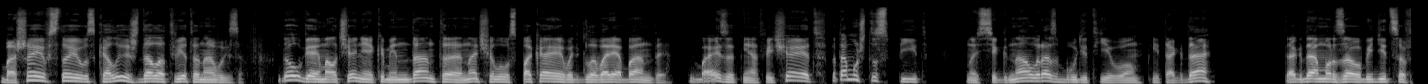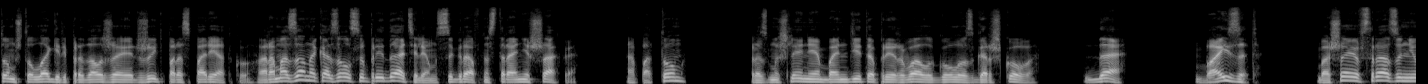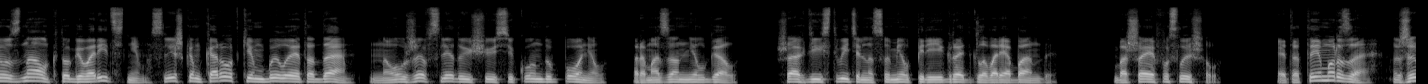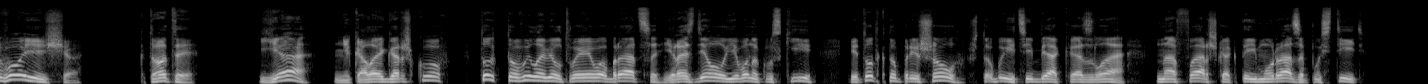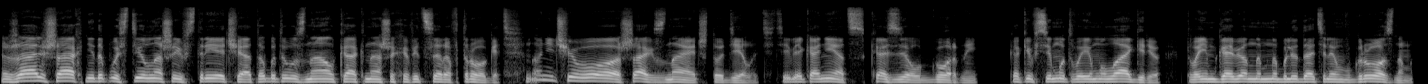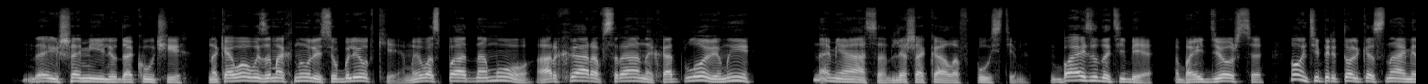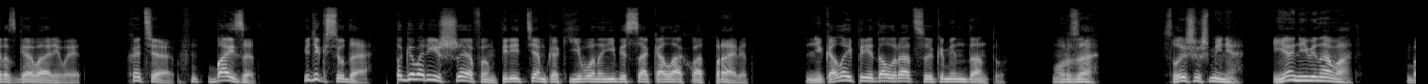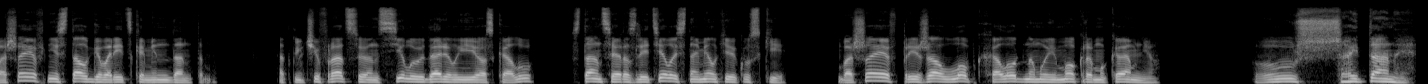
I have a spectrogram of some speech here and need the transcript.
Башаев, стоя у скалы, ждал ответа на вызов. Долгое молчание коменданта начало успокаивать главаря банды. Байзет не отвечает, потому что спит, но сигнал разбудит его, и тогда Тогда Мурза убедится в том, что лагерь продолжает жить по распорядку, а Рамазан оказался предателем, сыграв на стороне шаха. А потом... Размышление бандита прервал голос Горшкова. «Да. Байзет?» Башаев сразу не узнал, кто говорит с ним. Слишком коротким было это «да», но уже в следующую секунду понял. Рамазан не лгал. Шах действительно сумел переиграть главаря банды. Башаев услышал. «Это ты, Мурза? Живой еще?» «Кто ты?» «Я, Николай Горшков, тот, кто выловил твоего братца и разделал его на куски, и тот, кто пришел, чтобы и тебя, козла, на фарш, как ты ему раза пустить. Жаль, Шах не допустил нашей встречи, а то бы ты узнал, как наших офицеров трогать. Но ничего, Шах знает, что делать. Тебе конец, козел горный, как и всему твоему лагерю, твоим говенным наблюдателям в Грозном, да и Шамилю до кучи. На кого вы замахнулись, ублюдки? Мы вас по одному, архаров сраных, отловим и...» На мясо для шакалов пустим. Байзада тебе, обойдешься. Он теперь только с нами разговаривает. Хотя, Байзад, иди-ка сюда. Поговори с шефом перед тем, как его на небеса к Аллаху отправят. Николай передал рацию коменданту. «Мурза, слышишь меня? Я не виноват». Башаев не стал говорить с комендантом. Отключив рацию, он силой ударил ее о скалу, станция разлетелась на мелкие куски. Башаев прижал лоб к холодному и мокрому камню. «Уж, шайтаны!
